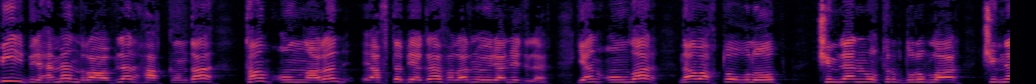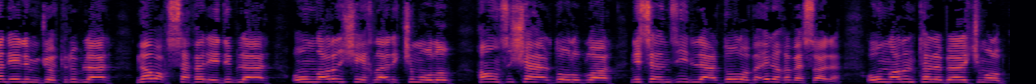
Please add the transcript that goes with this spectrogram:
bir-bir həmən ravilər haqqında tam onların e, avtobiografiyalarını öyrənirdilər. Yəni onlar nə vaxt doğulub, kimlərlə oturub durublar, kimdən elm götürüblər, nə vaxt səfər ediblər, onların şeyxləri kim olub, hansı şəhərdə olublar, neçənci illərdə olub və eləxə və s. Onların tələbələri kim olub.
